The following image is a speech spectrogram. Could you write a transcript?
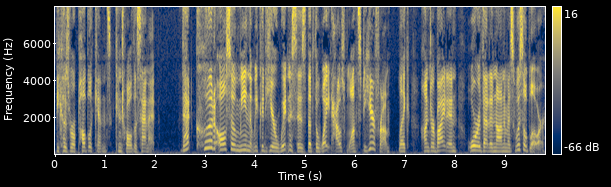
because Republicans control the Senate. That could also mean that we could hear witnesses that the White House wants to hear from, like Hunter Biden or that anonymous whistleblower.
